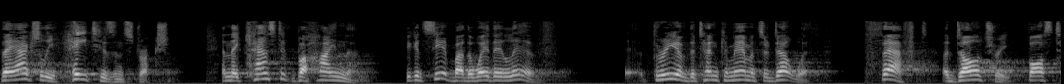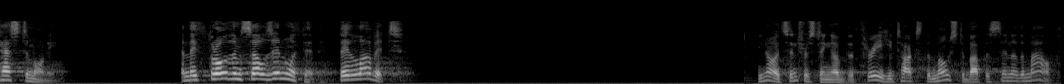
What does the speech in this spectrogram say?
They actually hate His instruction, and they cast it behind them. You can see it by the way they live. Three of the Ten Commandments are dealt with theft, adultery, false testimony. And they throw themselves in with it. They love it. You know, it's interesting. Of the three, he talks the most about the sin of the mouth.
